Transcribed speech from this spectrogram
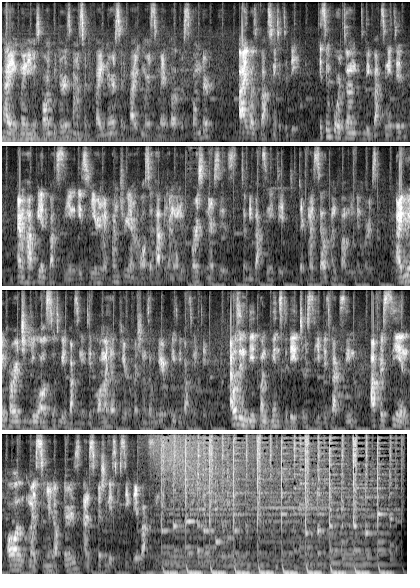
Hi, my name is Orin Peters. I'm a certified nurse, certified emergency medical responder. I was vaccinated today. It's important to be vaccinated. I'm happy that the vaccine is here in my country. I'm also happy I'm one of the first nurses to be vaccinated to protect myself and family members. I do encourage you also to be vaccinated. All my healthcare professionals out there, please be vaccinated. I was indeed convinced today to receive this vaccine after seeing all my senior doctors and specialists receive their vaccine.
